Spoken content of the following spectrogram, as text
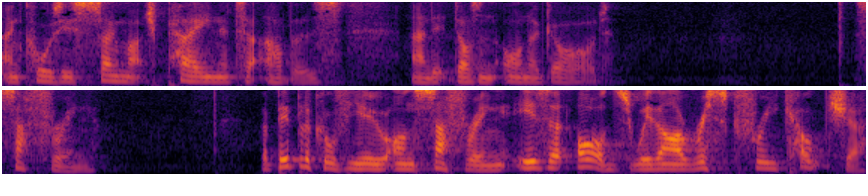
and causes so much pain to others, and it doesn't honor God. Suffering. The biblical view on suffering is at odds with our risk free culture.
